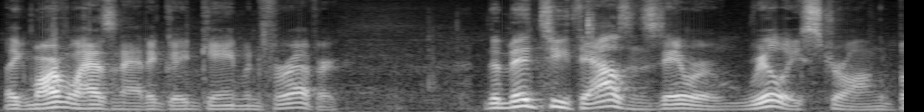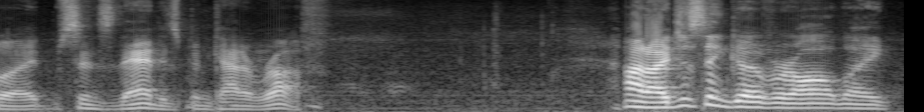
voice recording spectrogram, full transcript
like Marvel hasn't had a good game in forever. The mid two thousands they were really strong, but since then it's been kind of rough. I don't know. I just think overall, like,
